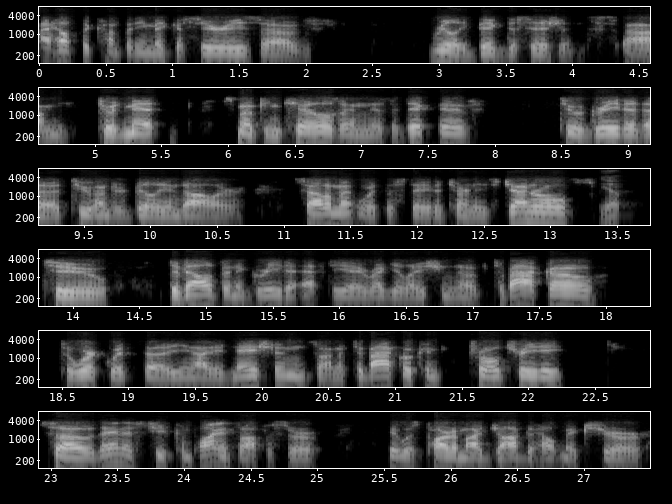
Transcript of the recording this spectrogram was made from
I helped the company make a series of really big decisions um, to admit smoking kills and is addictive, to agree to the $200 billion settlement with the state attorneys generals, yep. to develop and agree to FDA regulation of tobacco, to work with the United Nations on a tobacco control treaty. So then, as chief compliance officer, it was part of my job to help make sure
